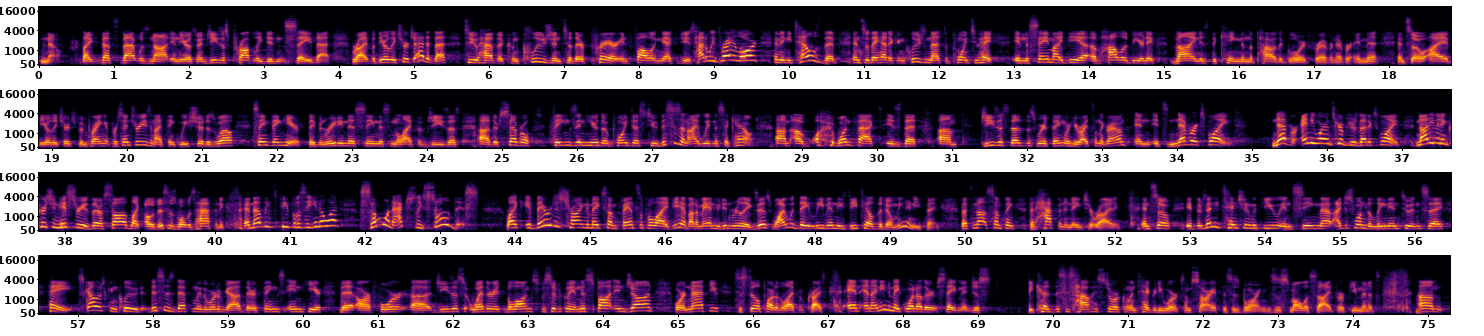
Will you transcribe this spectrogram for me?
No. Like that's that was not in the early church. Jesus probably didn't say that, right? But the early church added that to have a conclusion to their prayer in following the act of Jesus. How do we pray, Lord? And then he tells them, and so they had a conclusion that to point to, hey, in the same idea of hallowed be your name, thine is the kingdom, the power, the glory forever and ever. Amen. And so I the early church has been praying it for centuries, and I think we should as well. Same thing here. They've been reading this, seeing this in the life of Jesus. Uh, there's several things in here that point us to this is an eyewitness account. Um, uh, one fact is that that um, Jesus does this weird thing where he writes on the ground and it's never explained. Never. Anywhere in scripture is that explained. Not even in Christian history is there a solid, like, oh, this is what was happening. And that leads people to say, you know what? Someone actually saw this. Like, if they were just trying to make some fanciful idea about a man who didn't really exist, why would they leave in these details that don't mean anything? That's not something that happened in ancient writing. And so, if there's any tension with you in seeing that, I just wanted to lean into it and say, hey, scholars conclude this is definitely the Word of God. There are things in here that are for uh, Jesus, whether it belongs specifically in this spot in John or in Matthew, this is still a part of the life of Christ. And, and I need to make one other statement just because this is how historical integrity works. I'm sorry if this is boring. This is a small aside for a few minutes. Um,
